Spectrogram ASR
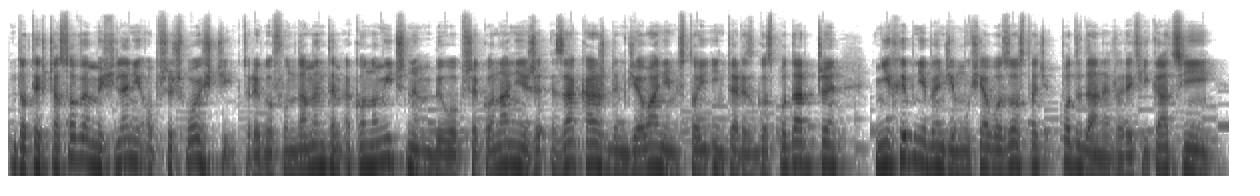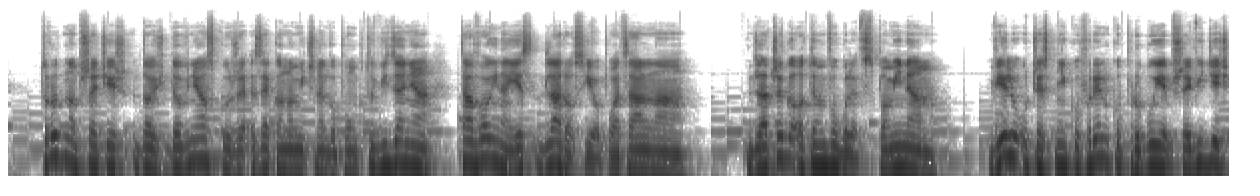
Dotychczasowe myślenie o przyszłości, którego fundamentem ekonomicznym było przekonanie, że za każdym działaniem stoi interes gospodarczy, niechybnie będzie musiało zostać poddane weryfikacji. Trudno przecież dojść do wniosku, że z ekonomicznego punktu widzenia ta wojna jest dla Rosji opłacalna. Dlaczego o tym w ogóle wspominam? Wielu uczestników rynku próbuje przewidzieć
